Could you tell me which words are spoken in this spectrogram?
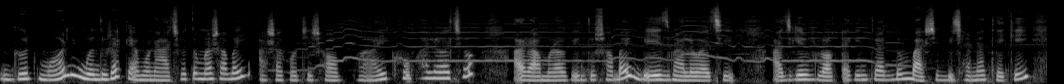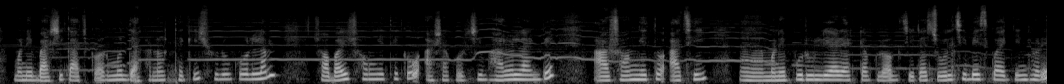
গুড মর্নিং বন্ধুরা। কেমন আছো তোমরা সবাই? আশা করছি সবাই খুব ভালো আছো আর আমরাও কিন্তু সবাই বেশ ভালো আছি। আজকের ব্লগটা কিন্তু একদম বাসি বিছানা থেকেই মানে বাসি কাজকর্ম দেখানোর থেকেই শুরু করলাম। সবাই সঙ্গে থেকেও আশা করছি ভালো লাগবে। আর সঙ্গে তো আছেই মানে পুরুলিয়ার একটা ব্লগ যেটা চলছে বেশ কয়েকদিন ধরে।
